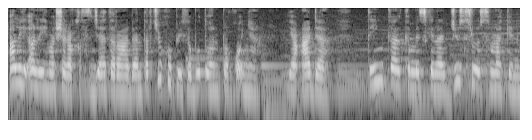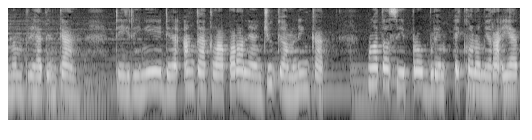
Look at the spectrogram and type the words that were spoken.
Alih-alih masyarakat sejahtera dan tercukupi kebutuhan pokoknya yang ada, tingkat kemiskinan justru semakin memprihatinkan, diiringi dengan angka kelaparan yang juga meningkat mengatasi problem ekonomi rakyat,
